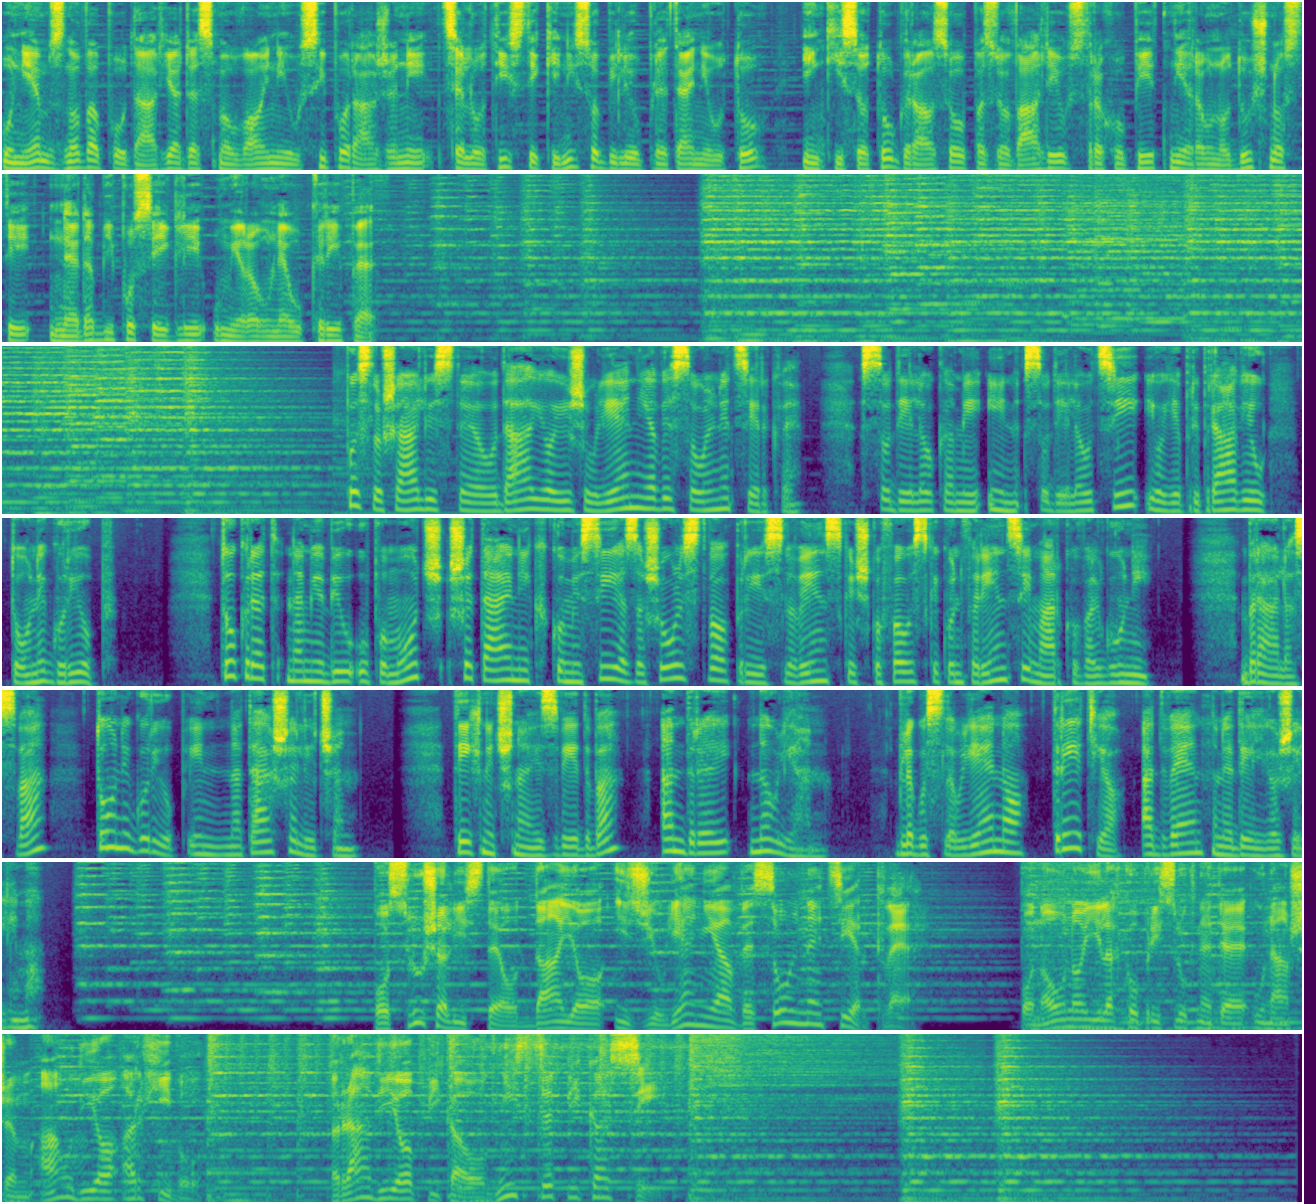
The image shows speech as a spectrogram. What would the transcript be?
V njem znova poudarja, da smo v vojni vsi poraženi, celo tisti, ki niso bili upleteni v to, in ki so to grozo opazovali v strahopetni ravnodušnosti, ne da bi posegli v mirovne ukrepe. Poslušali ste oddajo iz življenja vesoljne cerkve. S sodelavkami in sodelavci jo je pripravil Tone Gorjub. Tokrat nam je bil v pomoč še tajnik Komisije za šolstvo pri Slovenski škofovski konferenci Marko Valguni. Brala sva Toni Gorjub in Nataša Ličen. Tehnična izvedba Andrej Navljan. Blagoslovljeno tretjo adventno nedeljo želimo. Poslušali ste oddajo iz življenja vesoljne cerkve. Ponovno ji lahko prisluhnete v našem audio arhivu radio.ognisce.si.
